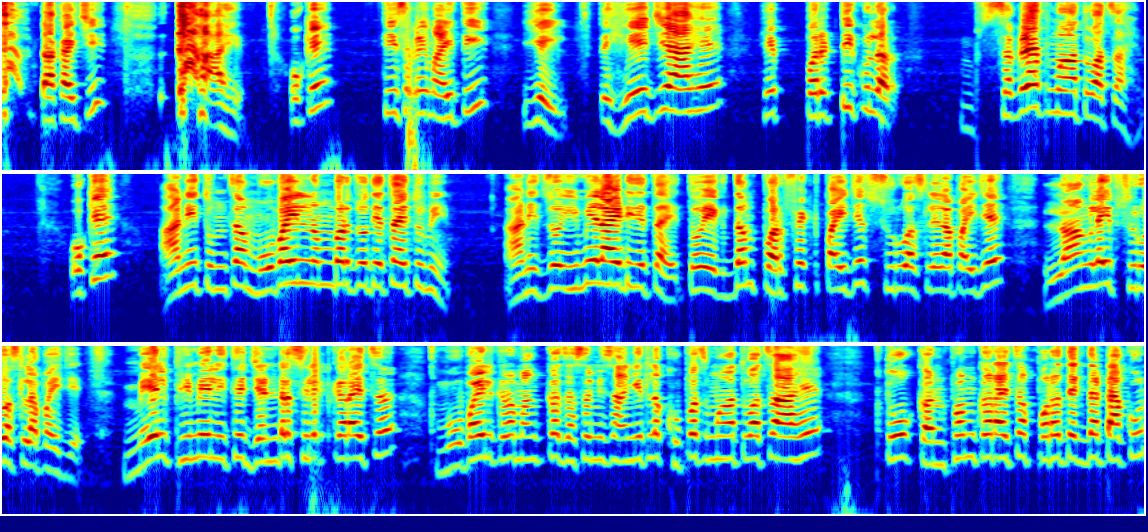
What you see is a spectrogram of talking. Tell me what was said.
टाकायची आहे. ओके ती सगळी माहिती येईल. तर हे जे आहे हे पर्टिक्युलर सगळ्यात महत्त्वाचं आहे. ओके आणि तुमचा मोबाईल नंबर जो देताय तुम्ही आणि जो ईमेल आय डी देताय तो एकदम परफेक्ट पाहिजे सुरू असलेला पाहिजे लॉंग लाईफ सुरू असला पाहिजे. मेल फिमेल इथे जेंडर सिलेक्ट करायचं. मोबाईल क्रमांक जसं मी सांगितलं खूपच महत्त्वाचा आहे. तो कन्फर्म करायचा परत एकदा टाकून.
